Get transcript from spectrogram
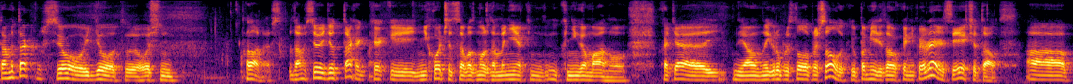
Там и так все идет очень Ладно, там все идет так, как, как и не хочется, возможно, мне, книгоману. Хотя я на «Игру престолов» прочитал, по мере того, как они появлялись, я их читал. А,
